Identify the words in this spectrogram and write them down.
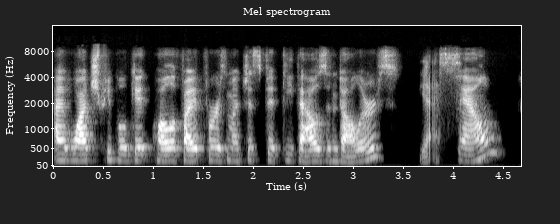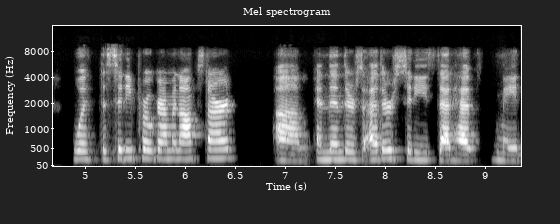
I've watched people get qualified for as much as fifty thousand dollars Yes. down with the city program in Oxnard. Um, and then there's other cities that have made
